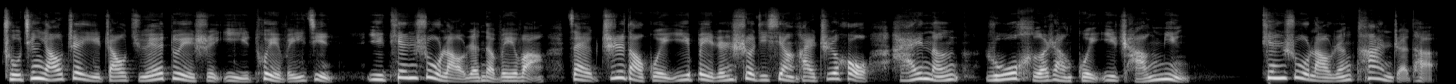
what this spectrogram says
楚清瑶这一招绝对是以退为进，以天树老人的威望，在知道诡异被人设计陷害之后，还能如何让诡异偿命？天树老人看着他，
